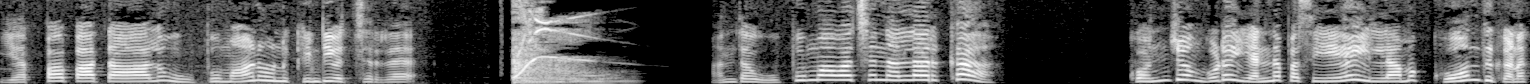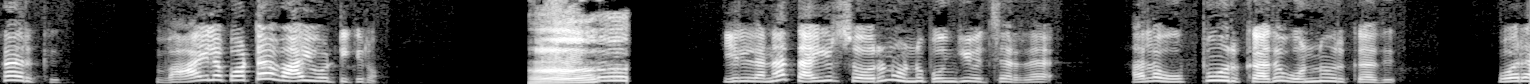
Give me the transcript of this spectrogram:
எப்ப பார்த்தாலும் உப்புமான்னு ஒன்று கிண்டி வச்சிடுற. அந்த உப்புமா வச்சா நல்லா இருக்கா? கொஞ்சம் கூட எண்ணெய் பசையே இல்லாம கோந்து கணக்கா இருக்கு. வாயில போட்டா வாய் ஒட்டிக்கிறோம் இல்லனா தயிர் சோறுன்னு ஒன்று பொங்கி வச்சிடுற. அதுல உப்பும் இருக்காது ஒன்றும் இருக்காது. ஒரு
